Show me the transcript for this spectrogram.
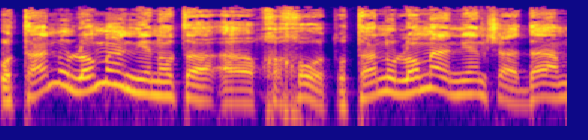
אותנו לא מעניינות ההוכחות, אותנו לא מעניין שאדם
